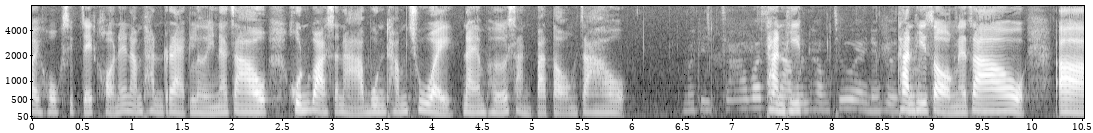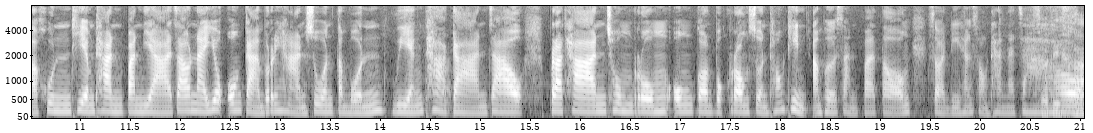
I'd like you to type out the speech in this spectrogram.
2567 ขอแนะนำทันแรกเลยนะเจ้า คุณวาสนาบุญทำช่วยในอำเภอสันปะตองเจ้าสวัสดีเจ้าว่าทันทีบุญธรรมช่วยนะเพื่อท่านที่สองนะเจ้าอ่าคุณเทียมทันปัญญาเจ้านายกองค์การบริหารส่วนตำบลเวียงท่าการเจ้า ประธานชมรมองค์กรปกครองส่วนท้องถิ่นอำเภอสันปะตอง สวัสดีทั้งสองท่านนะเจ้า สวัสดีครั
